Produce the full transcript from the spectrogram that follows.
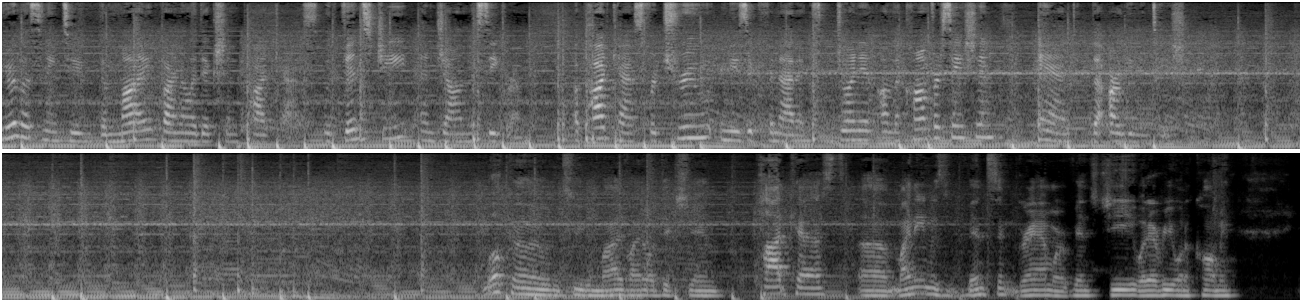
You're listening to the My Vinyl Addiction podcast with Vince G and John the Seagram, a podcast for true music fanatics. Join in on the conversation and the argumentation. Welcome to My Vinyl Addiction podcast. Uh, my name is Vincent Graham or Vince G, whatever you want to call me.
